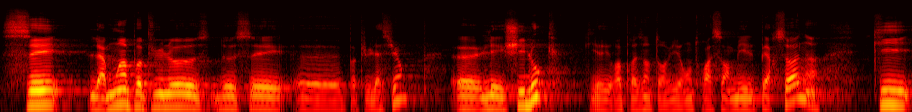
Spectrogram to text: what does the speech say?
c'est la moins populeuse de ces euh, populations, euh, les Chilouks, qui représentent environ 300 000 personnes, qui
